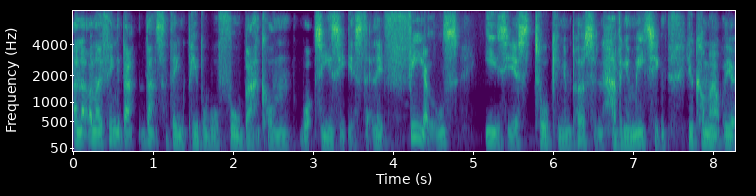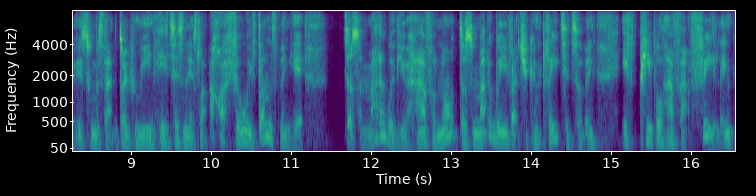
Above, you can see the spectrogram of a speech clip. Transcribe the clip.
And, and I think that that's the thing people will fall back on what's easiest and it feels yep easiest talking in person, having a meeting. You come out, it's almost that dopamine hit, isn't it? It's like, oh, I feel we've done something here doesn't matter whether you have or not doesn't matter whether you've actually completed something if people have that feeling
